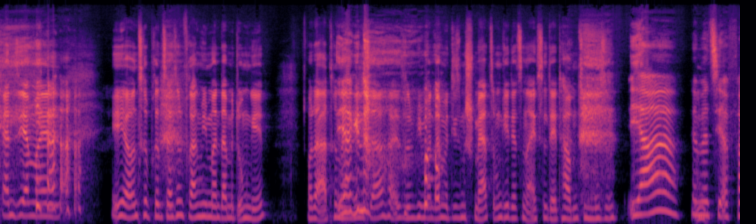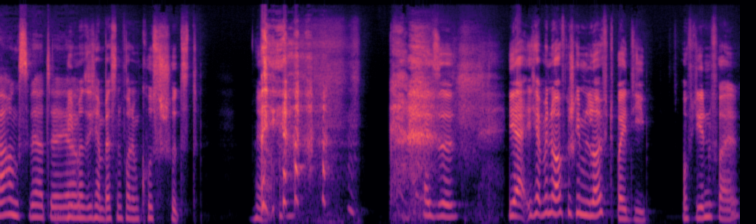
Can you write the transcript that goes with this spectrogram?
Kann sie ja mal ja. unsere Prinzessin fragen, wie man damit umgeht. Oder Adriana Ja, genau. Lisa, also wie man da mit diesem Schmerz umgeht, jetzt ein Einzeldate haben zu müssen. Ja, wir haben jetzt die Erfahrungswerte. Ja. Wie man sich am besten vor dem Kuss schützt. Ja. also, ja, ich habe mir nur aufgeschrieben, läuft bei die. Auf jeden Fall.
